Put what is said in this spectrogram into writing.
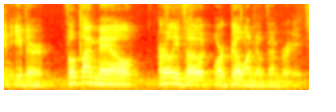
and either vote by mail, early vote, or go on November 8th?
